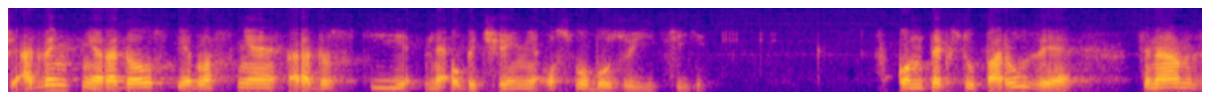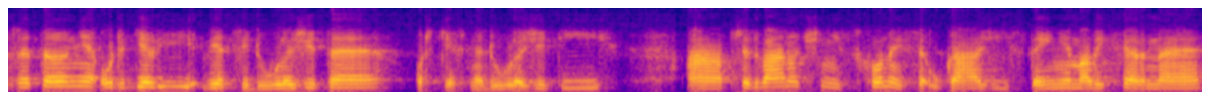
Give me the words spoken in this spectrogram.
že adventní radost je vlastně radostí neobyčejně osvobozující. V kontextu paruzie se nám zřetelně oddělí věci důležité od těch nedůležitých a předvánoční schony se ukáží stejně malicherné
